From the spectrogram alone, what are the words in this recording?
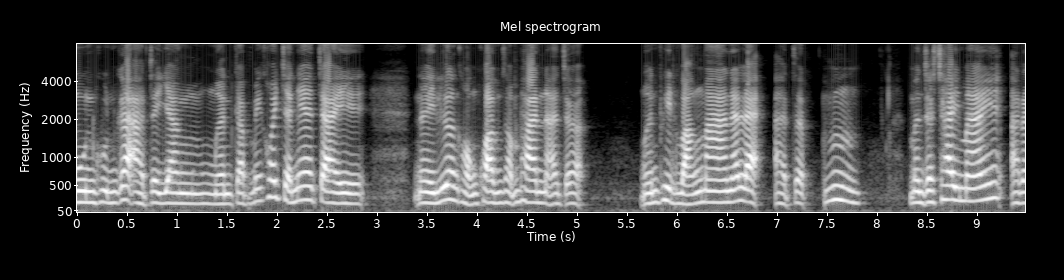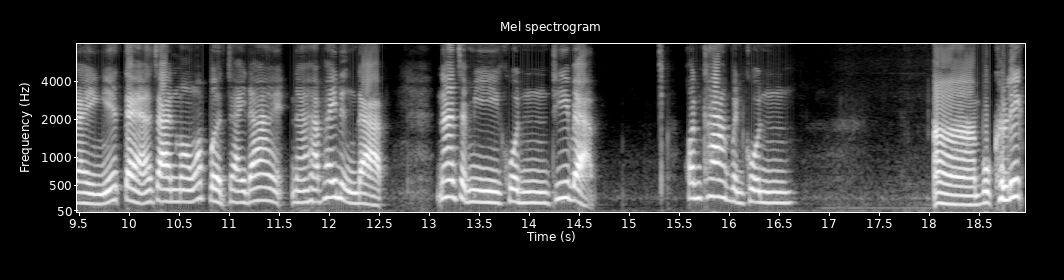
มูลคุณก็อาจจะยังเหมือนกับไม่ค่อยจะแน่ใจในเรื่องของความสัมพันธ์ อาจจะเหมือนผิดหวังมานั่นแหละ อาจจะ อืม มันจะใช่ไหมอะไรอย่างเงี้ยแต่อาจารย์มองว่าเปิดใจได้นะคะไพ่หนึ่งดาบ น่าจะมีคนที่แบบค่อนข้างเป็นคนบุคลิก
